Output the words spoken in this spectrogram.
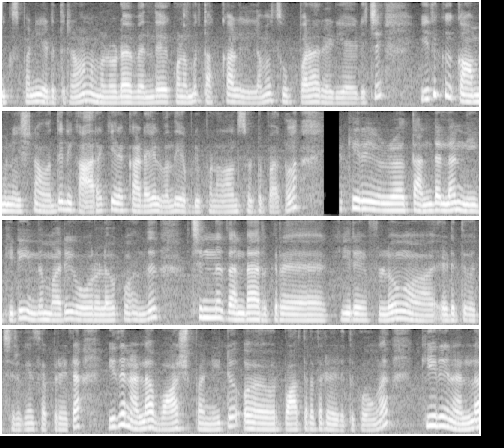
மிக்ஸ் பண்ணி எடுத்துட்டோம் நம்மளோட வெந்தய குழம்பு தக்காளி இல்லாமல் சூப்பராக ரெடி ஆகிடுச்சு இதுக்கு காம்பினேஷனாக வந்து இன்றைக்கி அரைக்கிற கடையில் வந்து எப்படி பண்ணலாம்னு சொல்லிட்டு பார்க்கலாம். கீரையோட தண்டெல்லாம் நீக்கிட்டு இந்த மாதிரி ஓரளவுக்கு வந்து சின்ன தண்டாக இருக்கிற கீரையை ஃபுல்லும் எடுத்து வச்சுருக்கேன் செப்பரேட்டாக இதை நல்லா வாஷ் பண்ணிவிட்டு ஒரு பாத்திரத்தில் எடுத்துக்கோங்க. கீரையை நல்லா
